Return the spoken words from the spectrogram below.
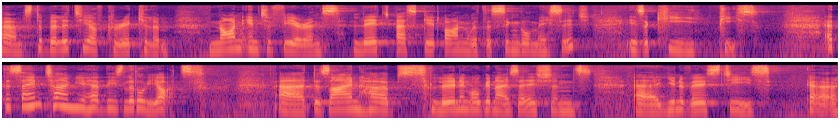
um, stability of curriculum, non interference, let us get on with a single message, is a key piece. At the same time, you have these little yachts. Uh, design hubs, learning organizations, uh, universities, uh,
